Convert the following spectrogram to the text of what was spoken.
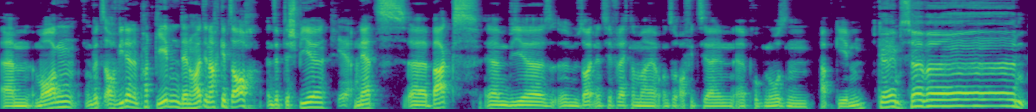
Ähm, morgen wird es auch wieder einen Pod geben, denn heute Nacht gibt's auch ein siebtes Spiel. Yeah. Nets, äh, Bucks. Ähm, wir äh, sollten jetzt hier vielleicht nochmal unsere offiziellen äh, Prognosen abgeben. Game 7!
